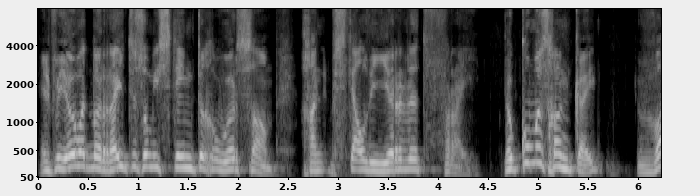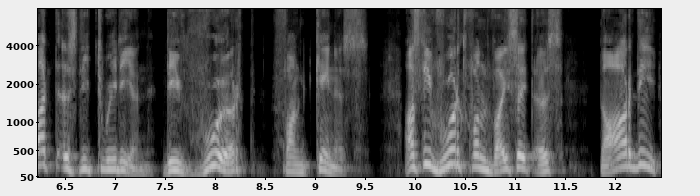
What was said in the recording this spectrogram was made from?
en vir jou wat bereid is om die stem te gehoorsaam, gaan stel die Here dit vry. Nou kom ons gaan kyk, wat is die tweede een? Die woord van kennis. As die woord van wysheid is, daardie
